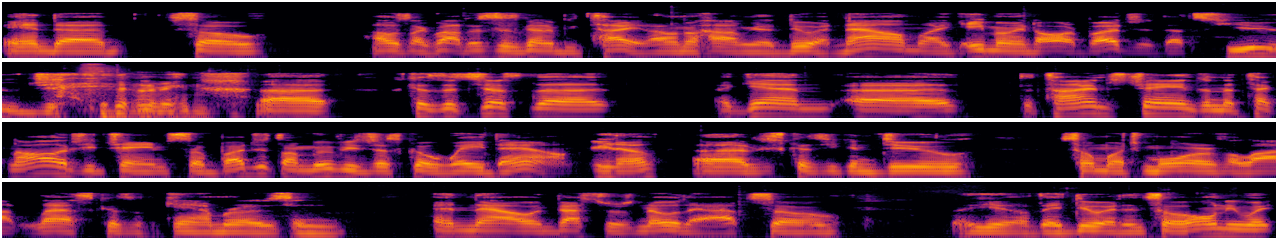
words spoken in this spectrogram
And, uh, so, I was like, wow, this is going to be tight. I don't know how I'm going to do it. Now I'm like, $8 million budget. That's huge. you know what I mean? Because uh, it's just the, again, uh, the times change and the technology change. So budgets on movies just go way down, you know, uh, just because you can do so much more of a lot less because of the cameras and, and now investors know that. So, you know they do it. And so only what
